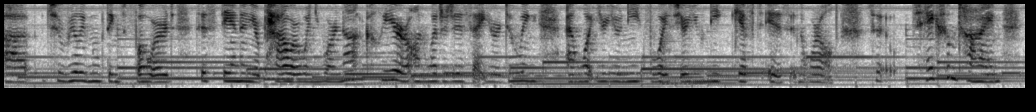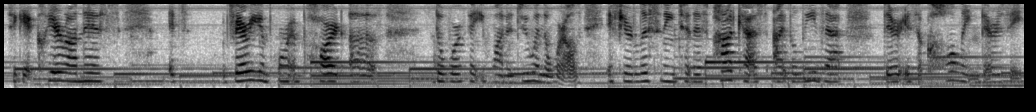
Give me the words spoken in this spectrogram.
uh, to really move things forward, to stand in your power when you are not clear on what it is that you're doing and what your unique voice, your unique gift is in the world. So take some time to get clear on this. It's very important part of the work that you want to do in the world. If you're listening to this podcast, I believe that there is a calling, there is a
